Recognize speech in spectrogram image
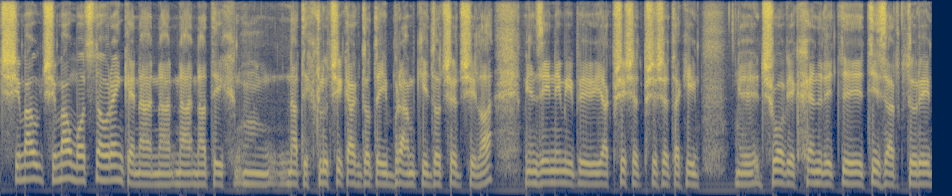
trzymał, trzymał mocną rękę na, na, na, na, tych, mm, na tych kluczykach do tej bramki do Churchilla. Między innymi jak przyszedł, przyszedł taki człowiek, Henry Tizard, który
